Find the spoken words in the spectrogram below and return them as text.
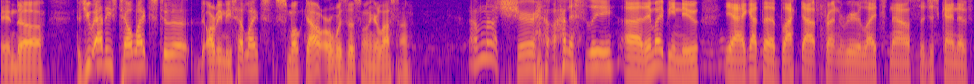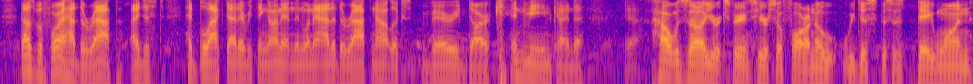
And uh, did you add these tail lights to the, I mean, these headlights smoked out, or was this on here last time? I'm not sure, honestly. Uh, they might be new. Yeah, I got the blacked out front and rear lights now, so just kind of that was before I had the wrap. I just had blacked out everything on it, and then when I added the wrap, now it looks very dark and mean, kind of. Yeah. How was uh, your experience here so far? I know we just this is day one.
